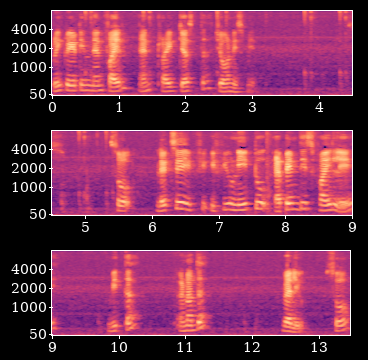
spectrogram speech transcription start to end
recreating an file and write just the John Smith. So let's say if you, if you need to append this file a with a, another value. So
